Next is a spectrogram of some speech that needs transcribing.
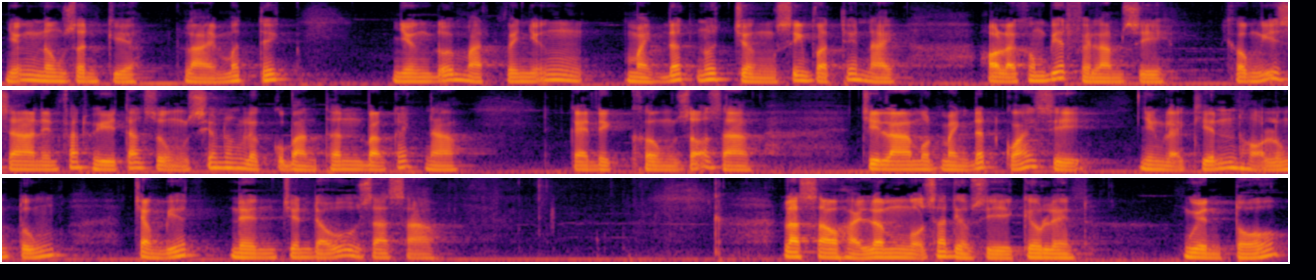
Những nông dân kia lại mất tích. Nhưng đối mặt với những mảnh đất nuốt chừng sinh vật thế này Họ lại không biết phải làm gì không nghĩ ra nên phát huy tác dụng siêu năng lực của bản thân bằng cách nào. Kẻ địch không rõ ràng chỉ là một mảnh đất quái dị, Nhưng lại khiến họ lúng túng, Chẳng biết nên chiến đấu ra sao. Lát sau Hải Lâm ngộ ra điều gì kêu lên. Nguyên tố,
